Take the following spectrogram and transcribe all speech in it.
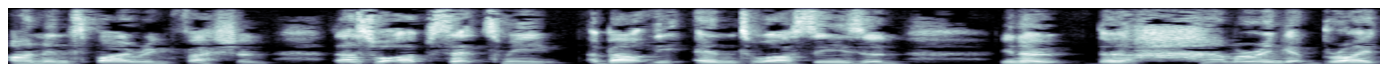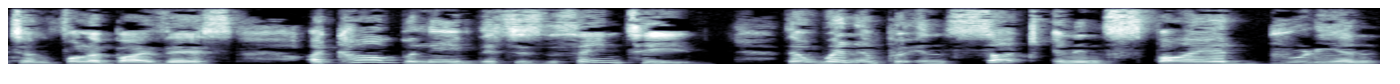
uninspiring fashion. That's what upsets me about the end to our season. You know, the hammering at Brighton, followed by this. I can't believe this is the same team that went and put in such an inspired, brilliant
